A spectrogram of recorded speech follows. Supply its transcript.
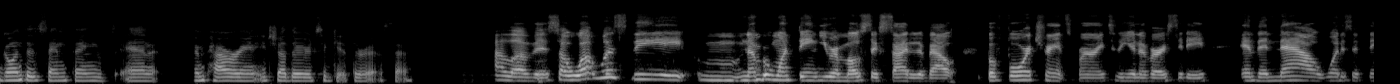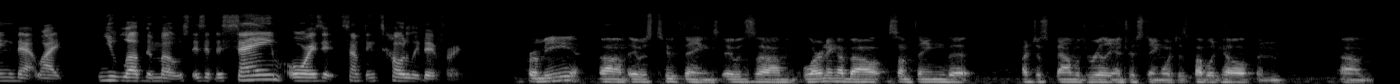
going through the same things and empowering each other to get through it. So I love it. So, what was the number one thing you were most excited about before transferring to the university? And then now, what is the thing that like you love the most? Is it the same or is it something totally different? For me, um, it was two things. It was um, learning about something that I just found was really interesting, which is public health and um,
